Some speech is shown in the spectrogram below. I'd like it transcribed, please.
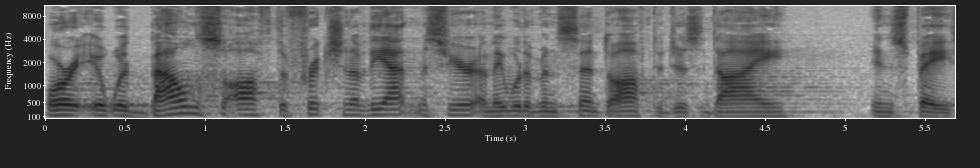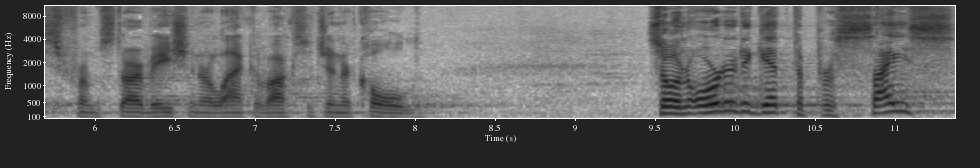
or it would bounce off the friction of the atmosphere and they would have been sent off to just die in space from starvation or lack of oxygen or cold. So, in order to get the precise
